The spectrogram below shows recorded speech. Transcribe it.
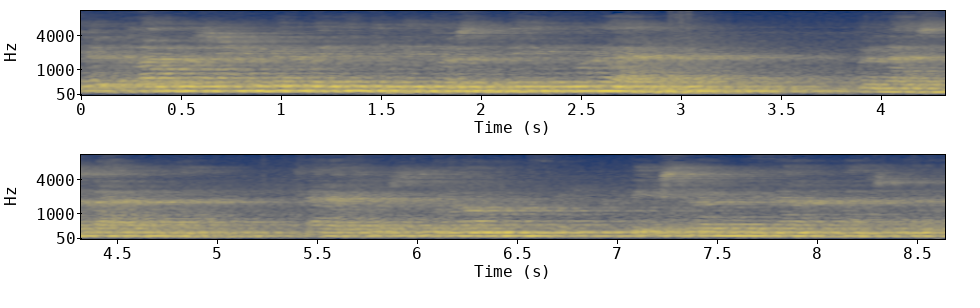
că l-am văzut și pe Părintele Dositei Murar, până la Stavna, care a fost un om extraordinar în acela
